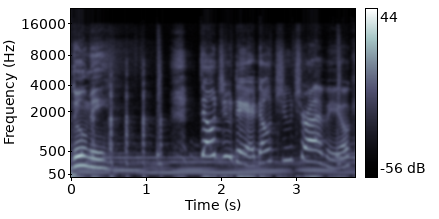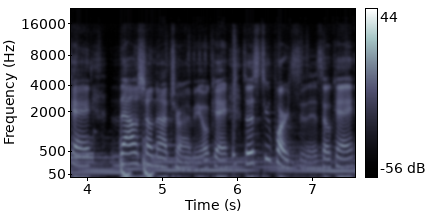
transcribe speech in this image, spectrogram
do me. Don't you dare. Don't you try me, okay? Thou shall not try me, okay? So there's two parts to this, okay?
